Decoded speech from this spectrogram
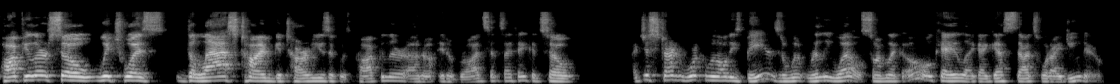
popular. So, which was the last time guitar music was popular a, in a broad sense, I think. And so, I just started working with all these bands and it went really well. So I'm like, oh, okay, like I guess that's what I do now.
